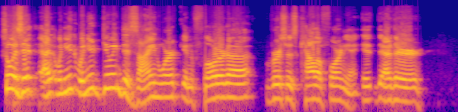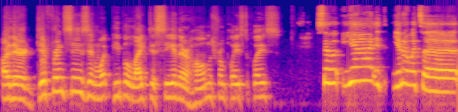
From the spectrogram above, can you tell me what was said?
So is it uh, when you when you're doing design work in Florida versus California? It, are there are there differences in what people like to see in their homes from place to place? So yeah, it, you know, it's a,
